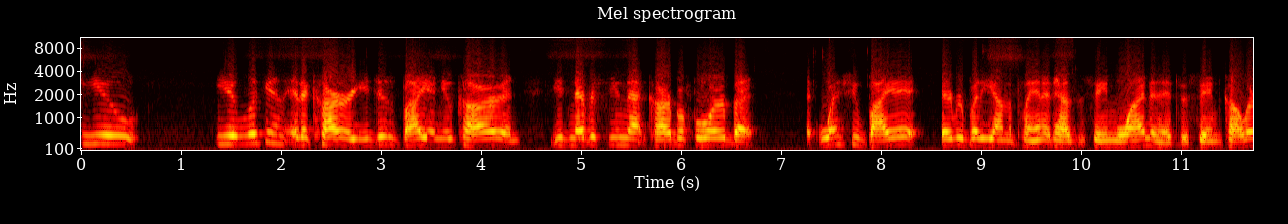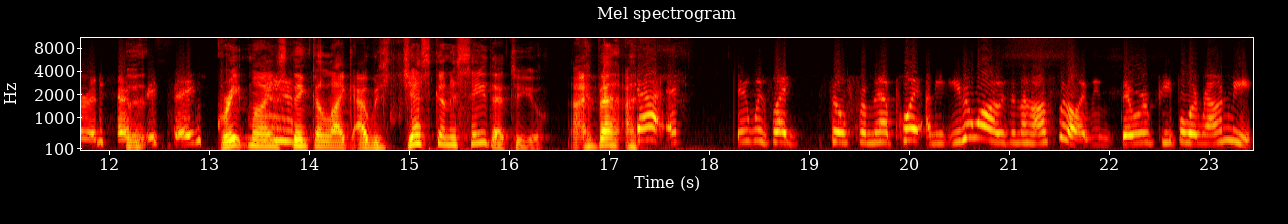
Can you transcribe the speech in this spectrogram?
you you're looking at a car or you just buy a new car and you'd never seen that car before, but once you buy it, everybody on the planet has the same one and it's the same color and everything. Great minds think alike. I was just gonna say that to you. I bet. I, yeah, and it was like so from that point. I mean, even while I was in the hospital, I mean, there were people around me.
